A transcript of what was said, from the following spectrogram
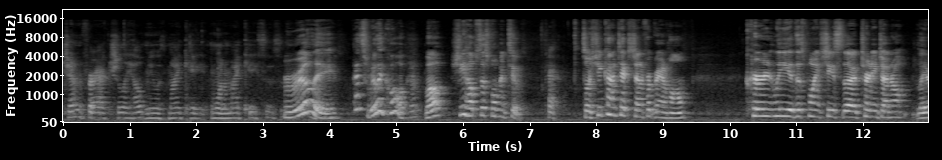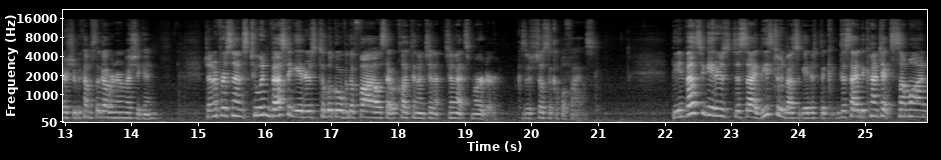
Jennifer actually helped me with my case, one of my cases. Really? That's really cool. Well, she helps this woman too. Okay. So she contacts Jennifer Granholm. Currently, at this point, she's the Attorney General. Later, she becomes the Governor of Michigan. Jennifer sends two investigators to look over the files that were collected on Jeanette, Jeanette's murder, because there's just a couple files. The investigators decide, these two investigators decide to contact someone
